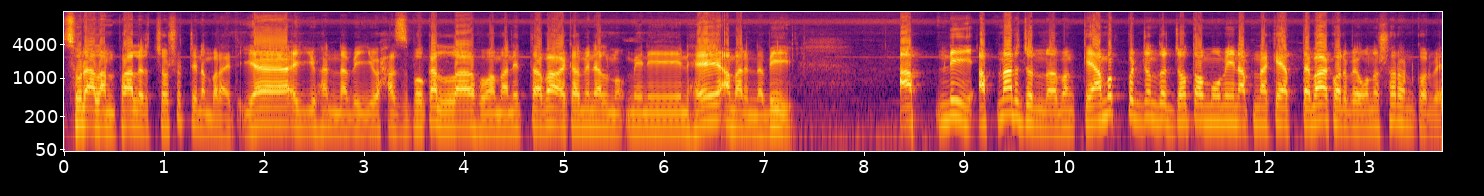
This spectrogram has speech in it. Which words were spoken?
সূরা আল আনফালের 64 নম্বর আয়াত, ইয়া আইয়ুহান নাবিয়্যু হাসবুকাল্লাহু ওয়া মান ইত্তাবাআকা মিনাল মুমিনিন। হে আমার নবী আপনি আপনার জন্য এবং কেয়ামত পর্যন্ত যত মোমিন আপনাকে তেবা করবে, অনুসরণ করবে,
